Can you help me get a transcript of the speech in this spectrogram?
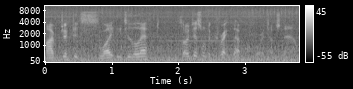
I've drifted slightly to the left, so I just want to correct that before I touch down.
